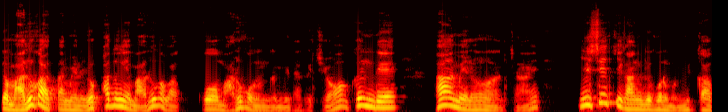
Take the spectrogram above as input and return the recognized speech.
저 마루가 왔다면 요 파동에 마루가 왔고 마루가 오는 겁니다. 그죠? 그런데 다음에는 자, 1cm 간격으로 뭡니까?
